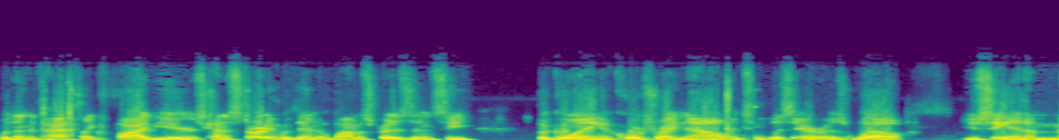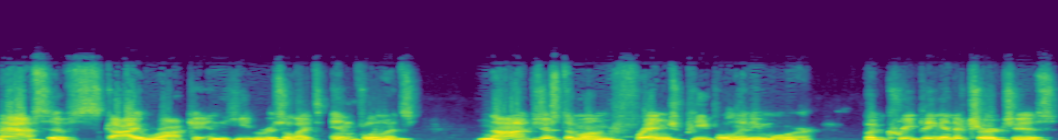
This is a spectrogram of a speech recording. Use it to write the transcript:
within the past like five years, kind of starting within Obama's presidency, but going, of course, right now into this era as well. You're seeing a massive skyrocket in the Hebrew Israelites' influence, not just among fringe people anymore, but creeping into churches,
